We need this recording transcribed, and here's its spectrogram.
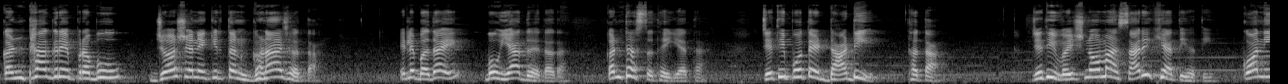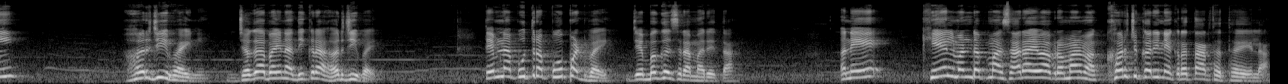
કંઠાગ્રે પ્રભુ જશ અને કીર્તન ઘણા જ હતા. એટલે બધાએ બહુ યાદ રહેતા હતા. કંઠસ્થ થઈ ગયા હતા. જેથી પોતે ઢાઢી થતા. જેથી વૈષ્ણવમાં સારી ખ્યાતિ હતી. કોની? હરજીભાઈની. જગાભાઈના દીકરા હરજીભાઈ. તેમના પુત્ર પોપટભાઈ, જે બગસરામાં રહેતા. અને ખેલ મંડપમાં સારા એવા પ્રમાણમાં ખર્ચ કરીને કૃતાર્થ થયેલા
